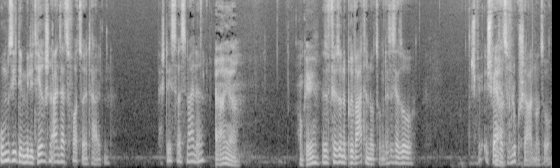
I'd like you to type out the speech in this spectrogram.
um sie dem militärischen Einsatz vorzuenthalten. Verstehst du, was ich meine? Ah ja. Okay. Also für so eine private Nutzung. Das ist ja so Schwerter ja. zu Flugscharen und so.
